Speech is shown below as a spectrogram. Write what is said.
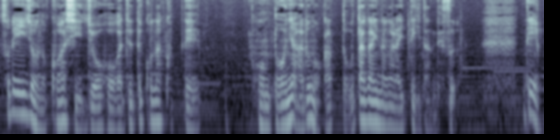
それ以上の詳しい情報が出てこなくって、本当にあるのかと疑いながら行ってきたんです。で、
